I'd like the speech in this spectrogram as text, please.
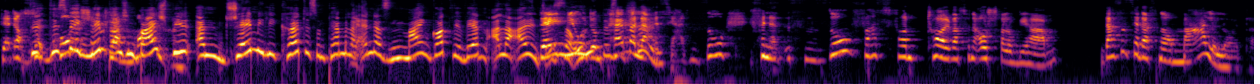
Der hat doch so D- Deswegen nehmt euch ein Beispiel an Jamie Lee Curtis und Pamela Anderson. Mein Gott, wir werden alle alt. an. Day Ist da Newt und ist Pamela schön. ist ja so, ich finde, das ist so was von toll, was für eine Ausstrahlung die haben. Das ist ja das Normale, Leute.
